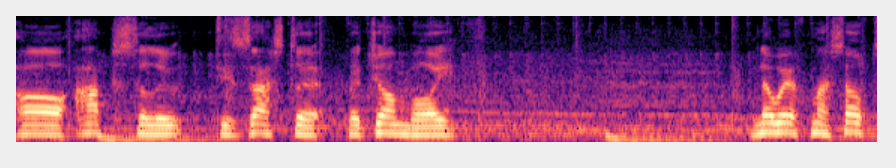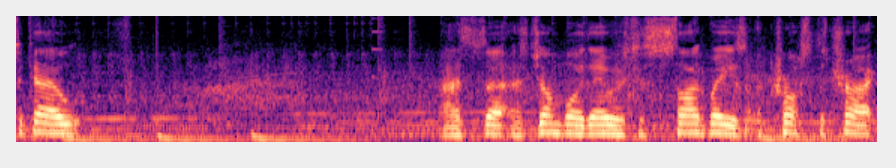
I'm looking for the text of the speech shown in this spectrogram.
Oh, absolute disaster for John Boy. Nowhere for myself to go. As, uh, as John Boy there was just sideways across the track.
